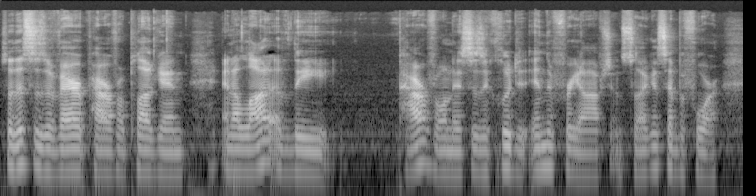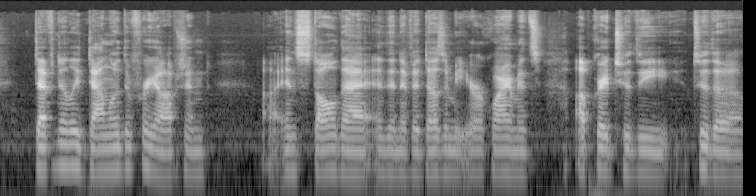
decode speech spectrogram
So this is a very powerful plugin and a lot of the powerfulness is included in the free options. So like I said before, definitely download the free option, uh, install that, and then if it doesn't meet your requirements, upgrade to the to the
